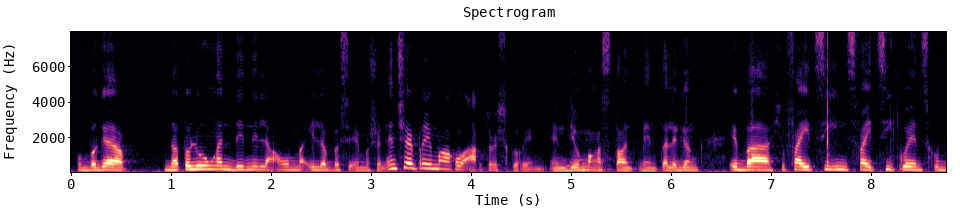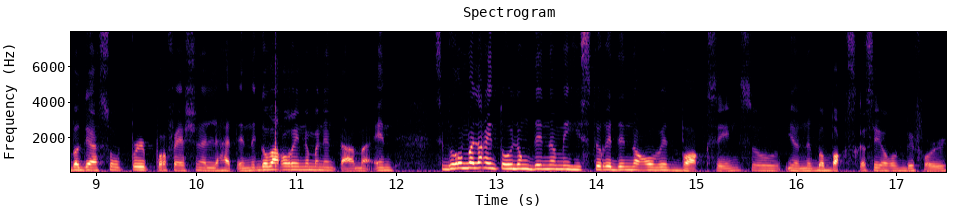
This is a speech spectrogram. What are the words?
kumbaga natulungan din nila ako mailabas yung emosyon. And syempre yung mga co-actors ko rin. And yung mga stuntmen, talagang iba, yung fight scenes, fight sequence, kumbaga super professional lahat. And nagawa ko rin naman ng tama. And siguro malaking tulong din na may history din ako with boxing. So, yun, nagbabox kasi ako before.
